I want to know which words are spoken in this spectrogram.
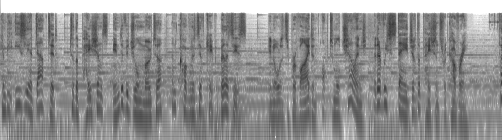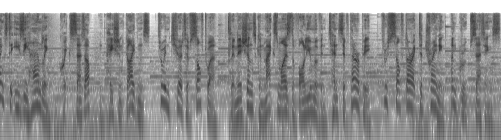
can be easily adapted to the patient's individual motor and cognitive capabilities in order to provide an optimal challenge at every stage of the patient's recovery. Thanks to easy handling, quick setup and patient guidance through intuitive software, clinicians can maximize the volume of intensive therapy through self-directed training and group settings.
